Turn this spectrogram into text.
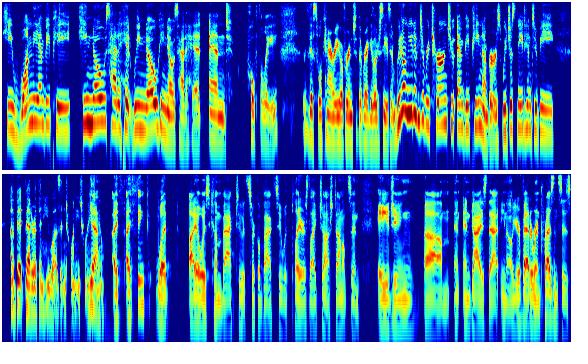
He won the MVP. He knows how to hit. We know he knows how to hit. And hopefully this will carry over into the regular season. We don't need him to return to MVP numbers. We just need him to be a bit better than he was in 2022. Yeah, I, I think what I always come back to it, circle back to with players like Josh Donaldson aging, um, and and guys that you know your veteran presences.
